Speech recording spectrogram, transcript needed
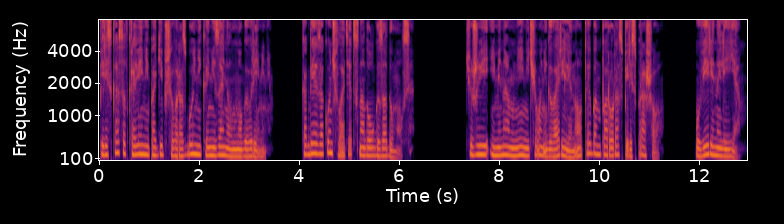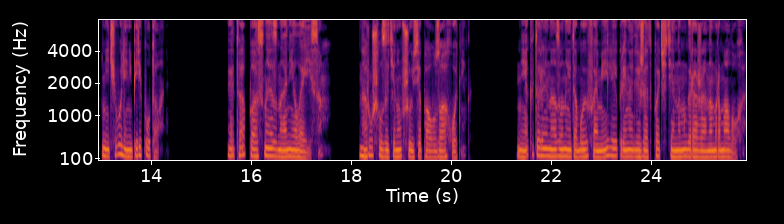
Пересказ откровений погибшего разбойника не занял много времени. Когда я закончил, отец надолго задумался. Чужие имена мне ничего не говорили, но Тебан пару раз переспрашивал, уверена ли я, ничего ли не перепутала. «Это опасное знание, Лаиса», — нарушил затянувшуюся паузу охотник. «Некоторые названные тобой фамилии принадлежат почтенным горожанам Ромолоха.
